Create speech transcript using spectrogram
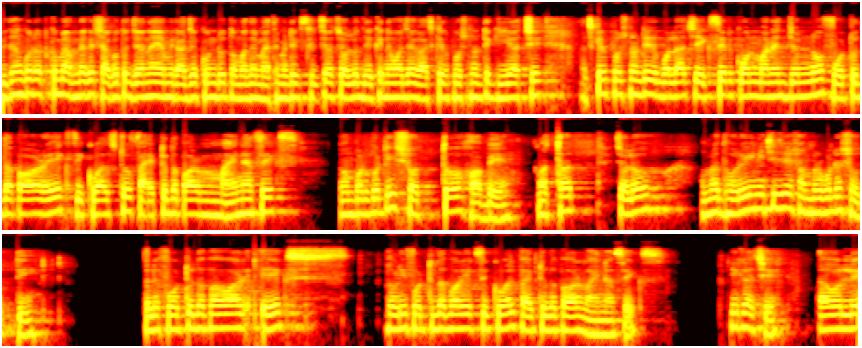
বিধানক ডট কমে আপনাকে স্বাগত জানাই। আমি রাজা কুন্ডু তোমাদের ম্যাথমেটিক্স টিচার চলো দেখে নেওয়া যাক আজকের প্রশ্নটি কি আছে। আজকের প্রশ্নটি বলা আছে এক্সের কোন মানের জন্য four to the power x equals to five to the power minus x সম্পর্কটি সত্য হবে? অর্থাৎ, চলো আমরা ধরেই নিচ্ছি যে সম্পর্কটা সত্যি। তাহলে four to the power x ধরি four to the power x equal five to the power minus x ঠিক আছে? তাহলে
